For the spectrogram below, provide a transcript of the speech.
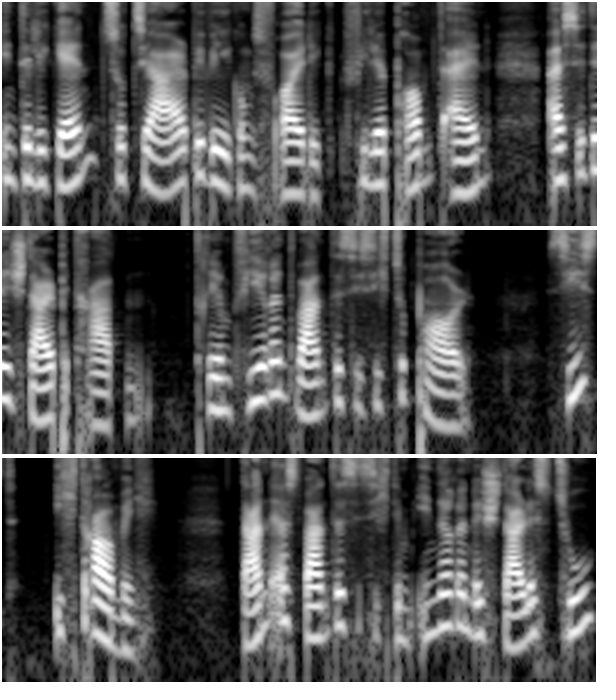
Intelligent, sozial, bewegungsfreudig, fiel ihr prompt ein, als sie den Stall betraten. Triumphierend wandte sie sich zu Paul. Siehst, ich trau mich. Dann erst wandte sie sich dem Inneren des Stalles zu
